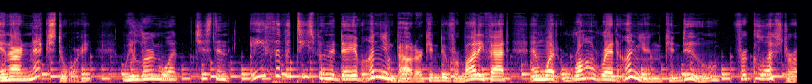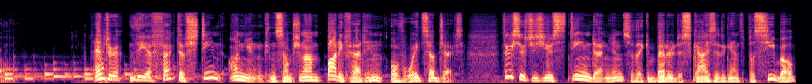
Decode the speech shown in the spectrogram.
In our next story, we learn what just an eighth of a teaspoon a day of onion powder can do for body fat, and what raw red onion can do for cholesterol. Enter the effect of steamed onion consumption on body fat in overweight subjects. The researchers used steamed onion so they could better disguise it against placebo,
